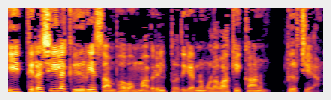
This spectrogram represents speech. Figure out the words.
ഈ തിരശീല കീറിയ സംഭവം അവരിൽ പ്രതികരണം ഉളവാക്കി കാണും തീർച്ചയാണ്.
